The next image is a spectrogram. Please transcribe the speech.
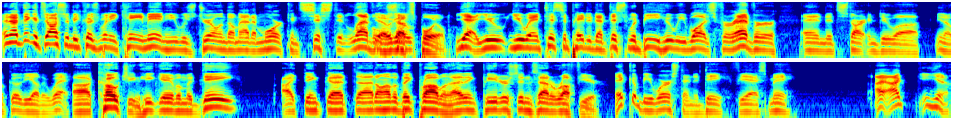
And I think it's also because when he came in, he was drilling them at a more consistent level. Yeah, we So, got spoiled. Yeah, you you anticipated that this would be who he was forever, and it's starting to uh you know go the other way. Uh, coaching, he gave him a D. I think that uh, I don't have a big problem. I think Pederson's had a rough year. It could be worse than a D, if you ask me. I, I you know,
